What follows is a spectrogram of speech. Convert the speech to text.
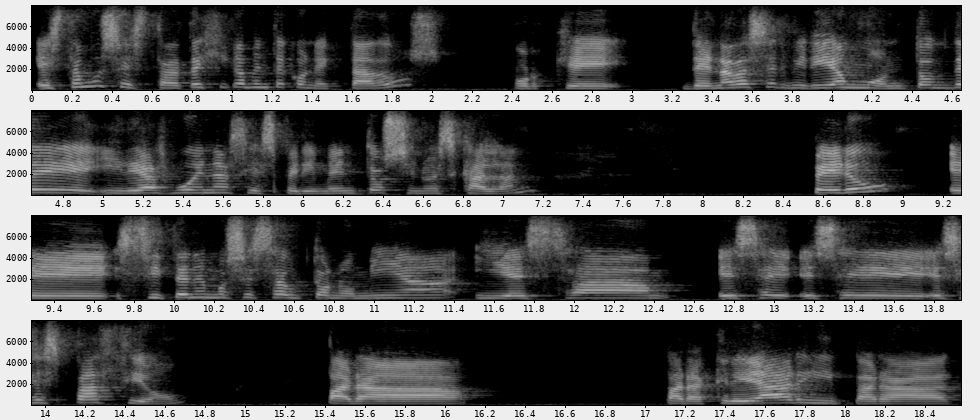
Estamos estratégicamente conectados porque de nada serviría un montón de ideas buenas y experimentos si no escalan, pero eh, sí tenemos esa autonomía y ese, espacio para crear y para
